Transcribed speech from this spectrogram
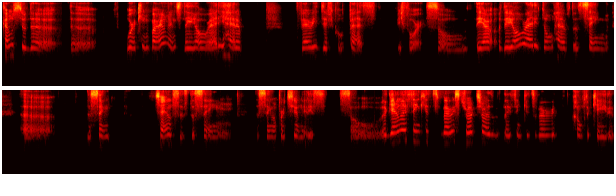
comes to the the work environments, they already had a very difficult path before. So they are they already don't have the same uh, the same chances, the same the same opportunities. So again, I think it's very structured. I think it's very complicated.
